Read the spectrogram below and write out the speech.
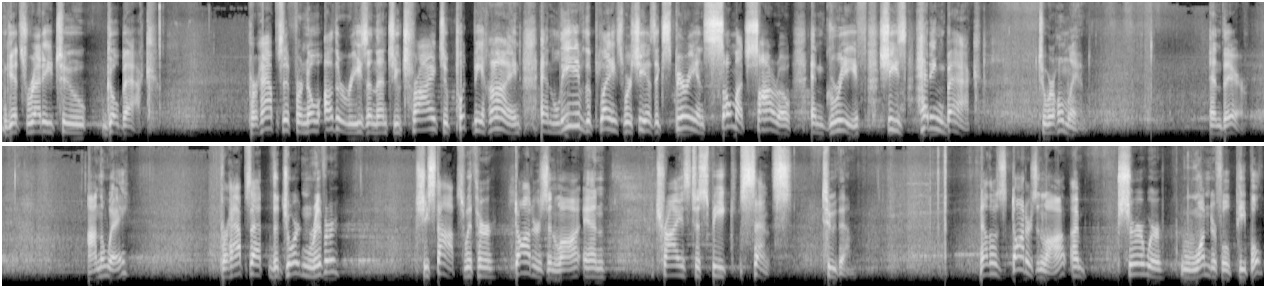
gets ready to go back. Perhaps, if for no other reason than to try to put behind and leave the place where she has experienced so much sorrow and grief, she's heading back to her homeland. And there, on the way, perhaps at the Jordan River, she stops with her daughters in law and tries to speak sense to them. Now, those daughters in law, I'm sure were wonderful people.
